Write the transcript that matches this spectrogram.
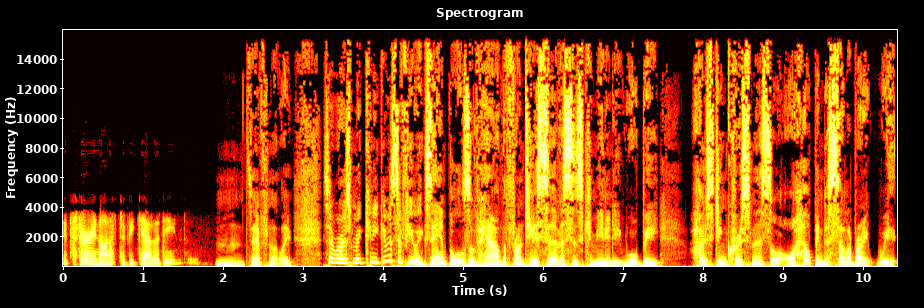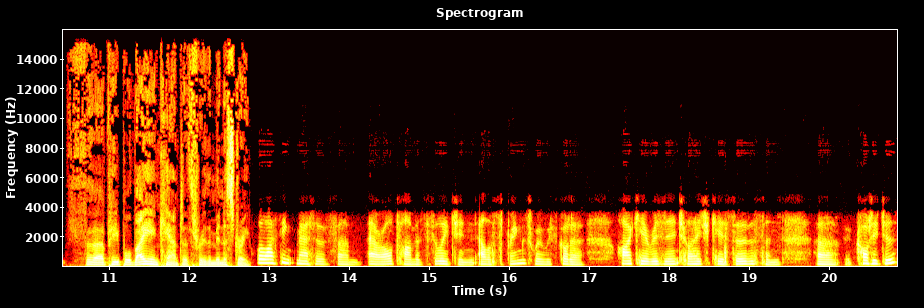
it's very nice to be gathered in. Mm, definitely. So, Rosemary, can you give us a few examples of how the Frontier Services community will be hosting Christmas or, or helping to celebrate with uh, people they encounter through the ministry? Well, I think, Matt, of um, our Old Timers Village in Alice Springs, where we've got a high care residential aged care service and uh, cottages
